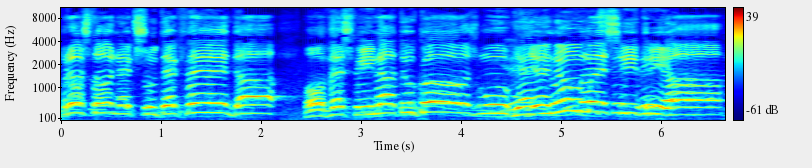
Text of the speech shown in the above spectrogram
προς τον εξουτεχθέντα, ο δεσπίνα του κόσμου γεννούμε σιτριά.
